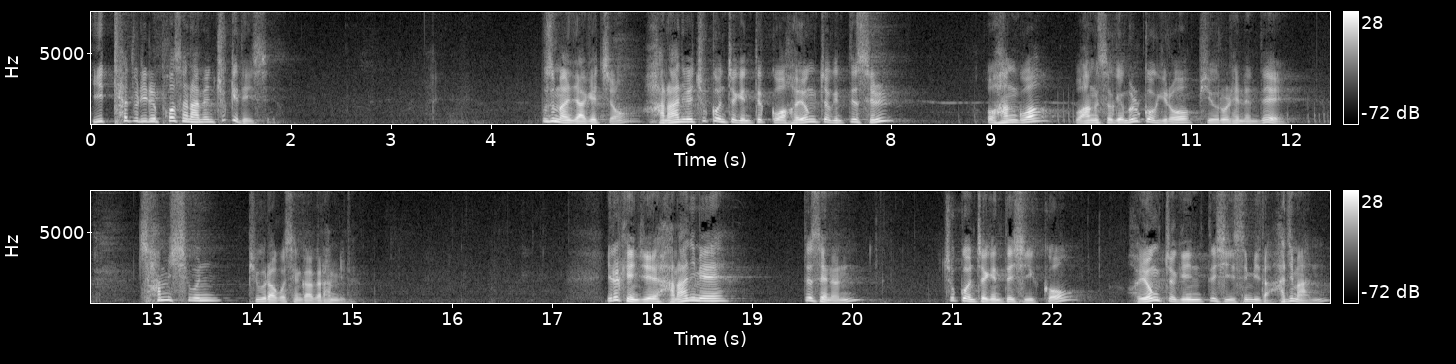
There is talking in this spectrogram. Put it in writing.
이 테두리를 벗어나면 죽게 돼 있어요. 무슨 말인지 알겠죠? 하나님의 주권적인 뜻과 허용적인 뜻을 어항과 왕 속의 물고기로 비유를 했는데 참 쉬운 비유라고 생각을 합니다. 이렇게 이제 하나님의 뜻에는 주권적인 뜻이 있고 허용적인 뜻이 있습니다. 하지만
